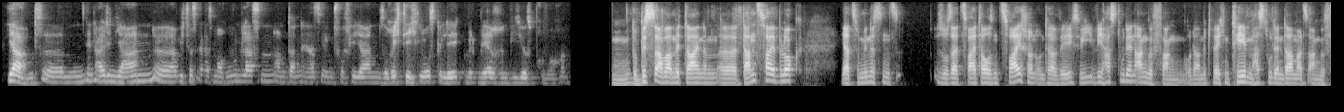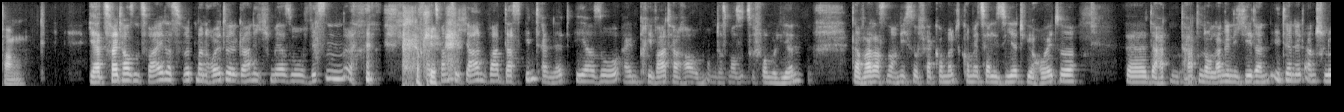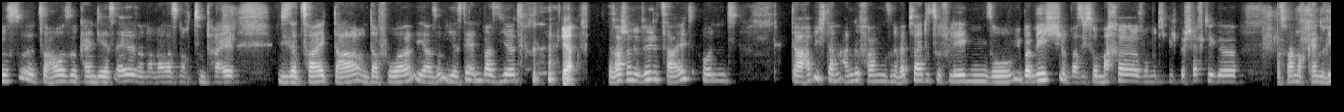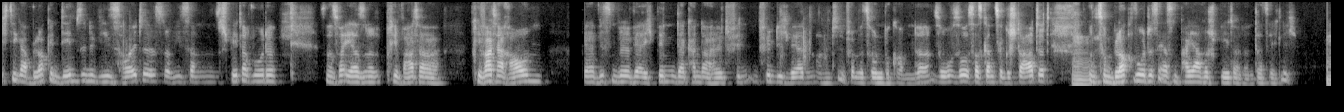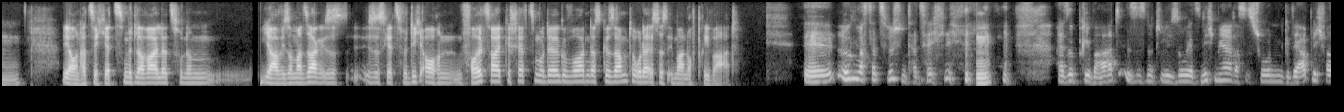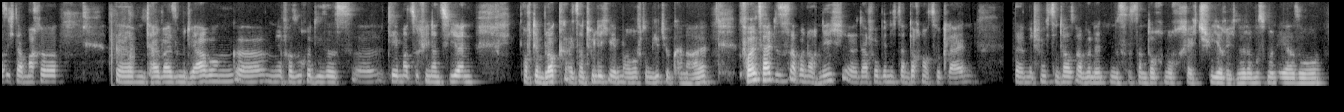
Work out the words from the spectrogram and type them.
Ja, und ähm, in all den Jahren äh, habe ich das erstmal ruhen lassen und dann erst eben vor vier Jahren so richtig losgelegt mit mehreren Videos pro Woche. Mhm. Du bist aber mit deinem äh, Danzai-Blog ja zumindest so seit 2002 schon unterwegs. Wie, wie hast du denn angefangen oder mit welchen Themen hast du denn damals angefangen? Ja, 2002, das wird man heute gar nicht mehr so wissen. Okay. Vor 20 Jahren war das Internet eher so ein privater Raum, um das mal so zu formulieren. Da war das noch nicht so verkommerzialisiert wie heute. Äh, da hatten, hatte noch lange nicht jeder einen Internetanschluss äh, zu Hause, kein DSL, sondern war das noch zum Teil in dieser Zeit da und davor eher so ISDN-basiert. Ja. Das war schon eine wilde Zeit und da habe ich dann angefangen, so eine Webseite zu pflegen, so über mich und was ich so mache, womit ich mich beschäftige. Das war noch kein richtiger Blog in dem Sinne, wie es heute ist oder wie es dann später wurde, sondern es war eher so ein privater, privater Raum, wer wissen will, wer ich bin, der kann da halt fündig werden und Informationen bekommen. Ne? So, so ist das Ganze gestartet. Mhm. Und zum Blog wurde es erst ein paar Jahre später dann tatsächlich. Mhm. Ja, und hat sich jetzt mittlerweile zu einem, ja, wie soll man sagen, ist es, ist es jetzt für dich auch ein Vollzeitgeschäftsmodell geworden, das Gesamte, oder ist es immer noch privat? Äh, irgendwas dazwischen tatsächlich. Mhm. Also privat ist es natürlich so jetzt nicht mehr. Das ist schon gewerblich, was ich da mache ähm, teilweise mit Werbung äh, mir versuche, dieses äh, Thema zu finanzieren auf dem Blog, als natürlich eben auch auf dem YouTube-Kanal. Vollzeit ist es aber noch nicht. Äh, dafür bin ich dann doch noch zu klein. Äh, mit 15.000 Abonnenten ist es dann doch noch recht schwierig. Ne? Da muss man eher so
